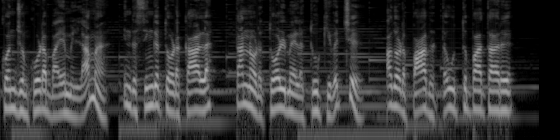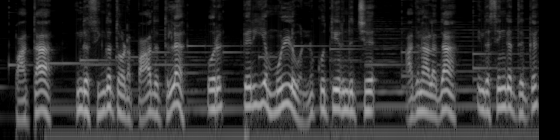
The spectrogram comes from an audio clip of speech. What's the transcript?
கொஞ்சம் கூட பயம் இல்லாம இந்த சிங்கத்தோட காலை தன்னோட தோல் மேல தூக்கி வச்சு அதோட பாதத்தை உத்து பார்த்தாரு. பார்த்தா இந்த சிங்கத்தோட பாதத்துல ஒரு பெரிய முள்ளு ஒன்று குத்தி இருந்துச்சு. அதனால தான் இந்த சிங்கத்துக்கு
